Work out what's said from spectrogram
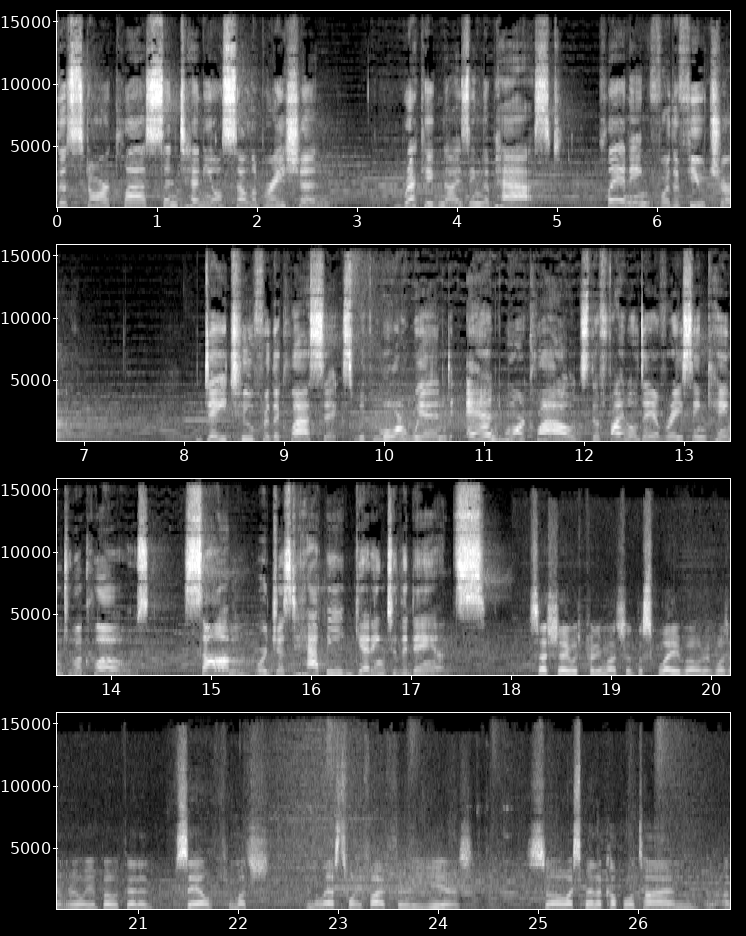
The Star Class Centennial Celebration. Recognizing the past, planning for the future. Day two for the Classics. With more wind and more clouds, the final day of racing came to a close. Some were just happy getting to the dance. Sachet was pretty much a display boat. It wasn't really a boat that had sailed for much in the last 25, 30 years. So I spent a couple of time, a,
